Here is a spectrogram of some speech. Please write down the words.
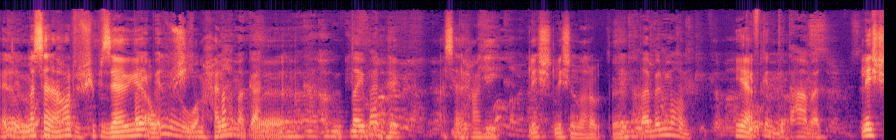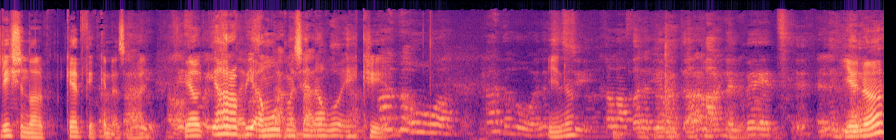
طيب اللي هو. مثلا اقعد شي بزاويه طيب أو في هو. محل؟ مهما كان. أبوك طيب هيك. أسأل حالي ليش ليش انضربت؟ طيب المهم يا. كيف كنت تتعامل؟ ليش ليش انضرب؟ كيف كنت أسأل حالي؟ يا يا ربي أموت مثلا أو هيك. شيء هذا هو نفس You know? الشيء. خلاص أنا اليوم بدي أطلع من البيت. يو نو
